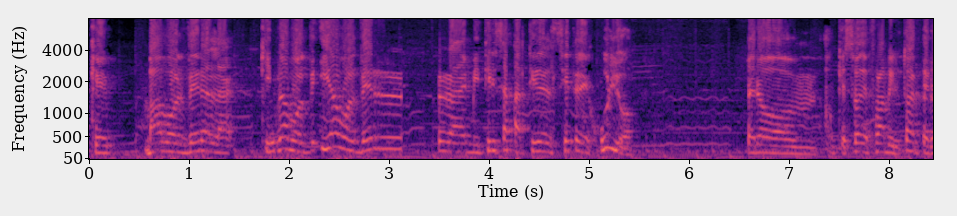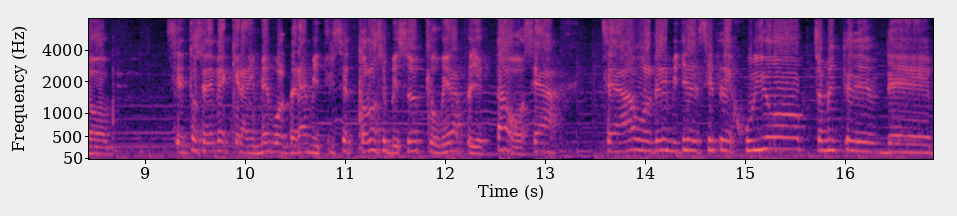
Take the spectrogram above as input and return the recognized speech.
que va a volver a la. que iba a, volver, iba a volver a emitirse a partir del 7 de julio. Pero, aunque sea de forma virtual, pero esto se debe que el anime volverá a emitirse todos los episodios que hubiera proyectado. O sea, se va a volver a emitir el 7 de julio solamente de,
